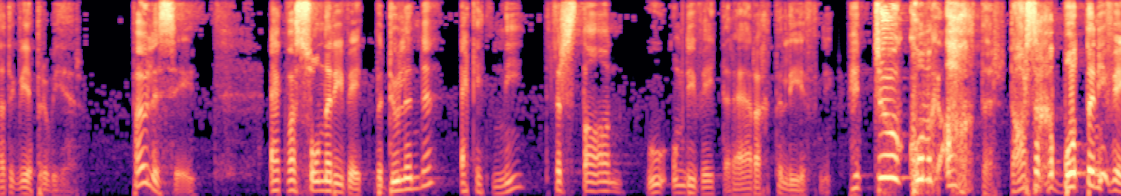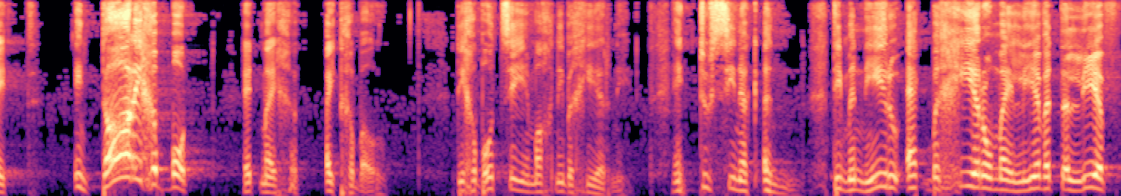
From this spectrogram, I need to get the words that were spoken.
Laat ek weer probeer. Paulus sê ek was sonder die wet, bedoelende ek het nie verstaan hoe om die wet regtig te leef nie. En toe kom ek agter, daar's 'n gebod in die wet. En daardie gebod het my uitgebul. Die gebod sê jy mag nie begeer nie. En toe sien ek in die manier hoe ek begeer om my lewe te leef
